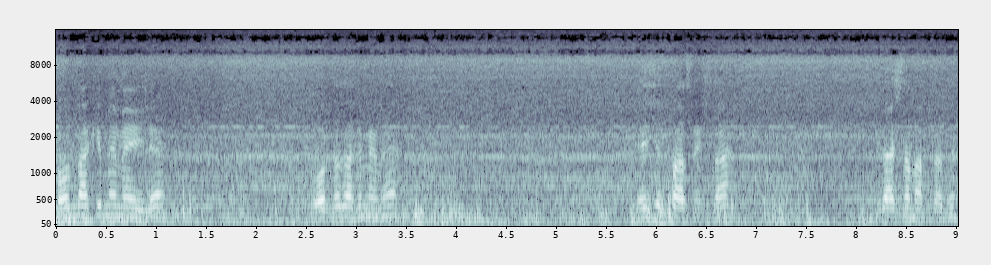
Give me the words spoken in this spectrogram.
Sondaki meme ile ortadaki meme eşit basınçla ilaçlamaktadır.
